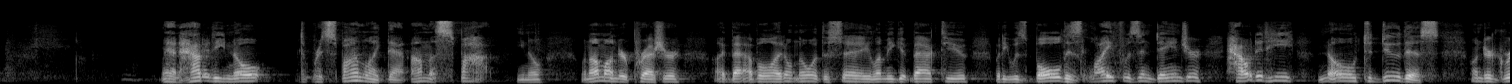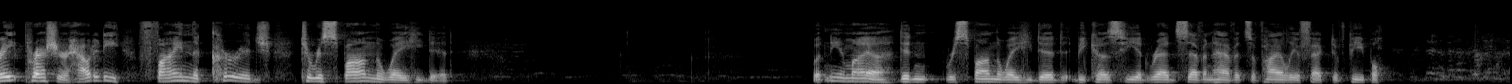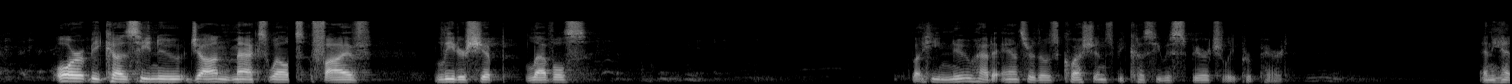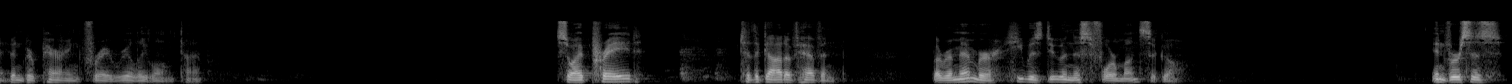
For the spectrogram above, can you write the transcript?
Man, how did he know to respond like that on the spot? You know, when I'm under pressure, I babble, I don't know what to say, let me get back to you. But he was bold, his life was in danger. How did he know to do this? Under great pressure, how did he find the courage to respond the way he did? But Nehemiah didn't respond the way he did because he had read Seven Habits of Highly Effective People. Or because he knew John Maxwell's five leadership levels. But he knew how to answer those questions because he was spiritually prepared. And he had been preparing for a really long time. So I prayed to the God of heaven. But remember, he was doing this four months ago. In verses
